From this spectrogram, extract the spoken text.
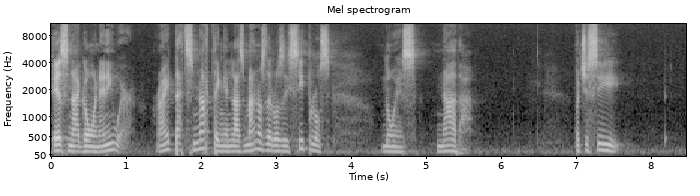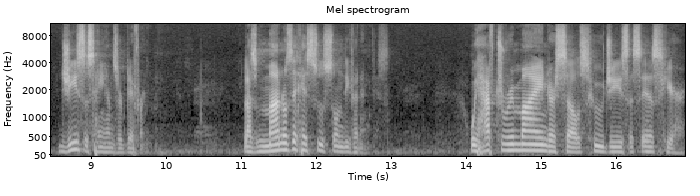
it's not going anywhere, right? That's nothing. En las manos de los discípulos no es nada. But you see, Jesus' hands are different. Las manos de Jesús son diferentes. We have to remind ourselves who Jesus is here.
